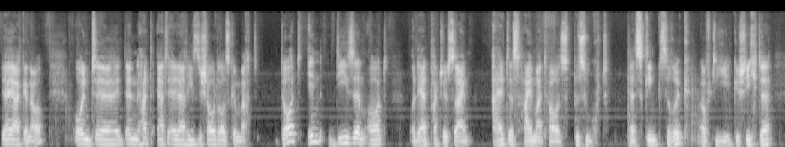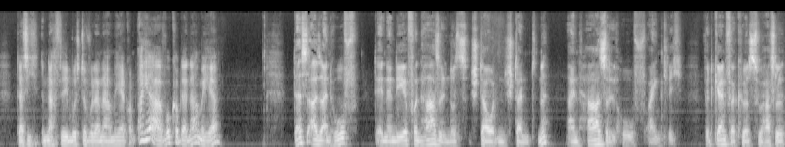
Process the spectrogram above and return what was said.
Ja, ja, genau. Und äh, dann hat RTL da riesen Show draus gemacht. Dort in diesem Ort. Und er hat praktisch sein altes Heimathaus besucht. Das ging zurück auf die Geschichte, dass ich nachsehen musste, wo der Name herkommt. Ach ja, wo kommt der Name her? Das ist also ein Hof, der in der Nähe von Haselnussstauden stand. Ne? Ein Haselhof eigentlich. Wird gern verkürzt zu Hassel.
